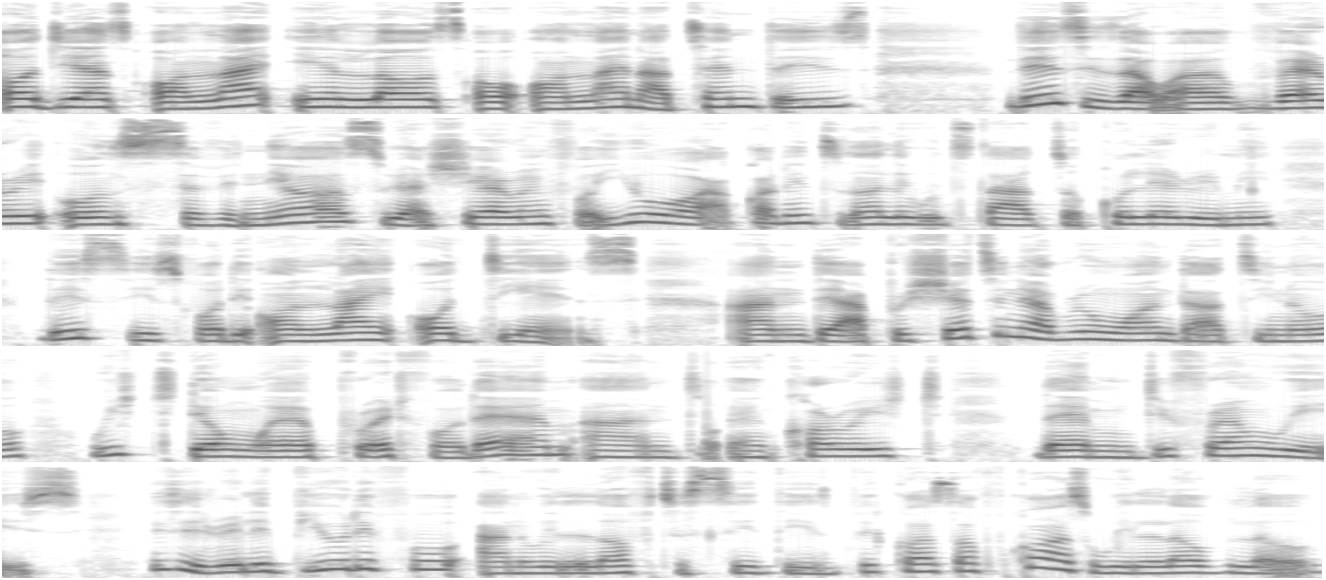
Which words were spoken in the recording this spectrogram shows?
audience, online in laws, or online attendees, this is our very own souvenirs we are sharing for you all according to Nollywood star actor Remi. This is for the online audience and they're appreciating everyone that, you know, wished them well, prayed for them and encouraged them in different ways. This is really beautiful and we love to see this because of course we love love.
